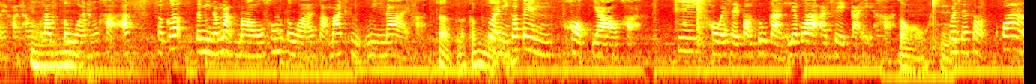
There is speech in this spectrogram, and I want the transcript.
เลยค่ะ ทั้งลำตัวทั้งขา แล้วก็จะมีน้ำหนักเบาคล่องตัวสามารถถือวิ่งได้ค่ะ ครับแล้วก็มีส่วนอันนี้ก็เป็นหอกยาวค่ะ ที่เขาไว้ใช้ต่อสู้กัน เรียกว่าอาเซไกค่ะอ๋อโอเคไว้ใช้สอดขว้าง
